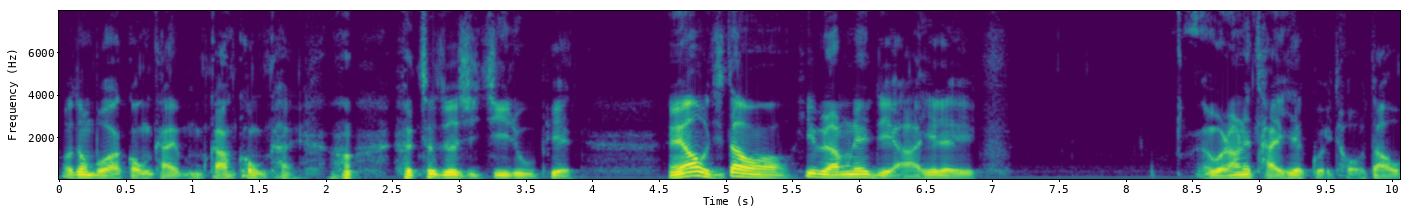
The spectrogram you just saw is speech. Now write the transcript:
我拢无法公开，唔敢公开，这就是纪录片。然后我知道哦，迄个人咧掠迄个，有人咧抬迄个鬼头刀，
